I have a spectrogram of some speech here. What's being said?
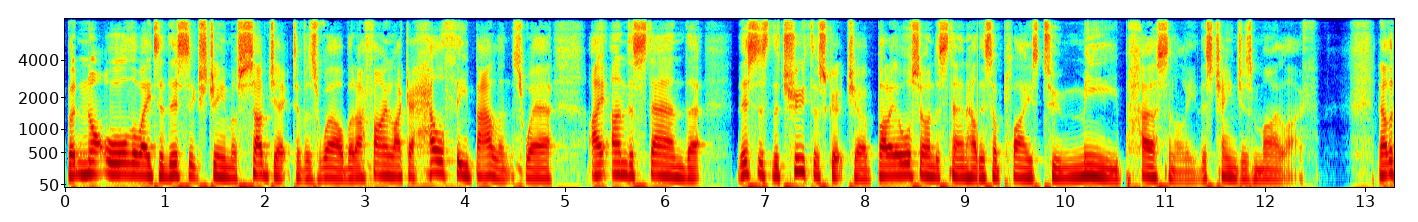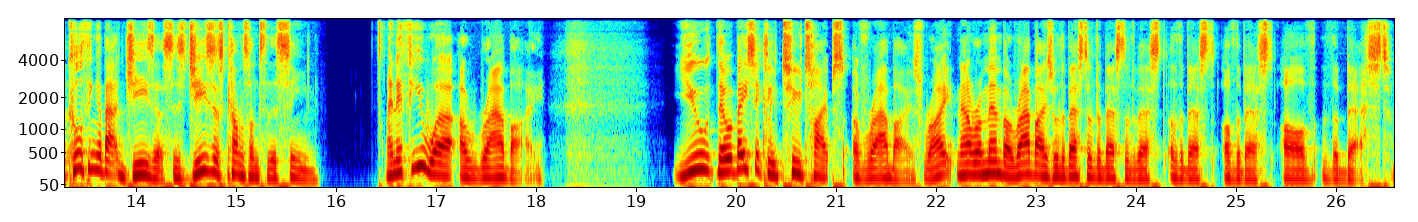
but not all the way to this extreme of subjective as well? But I find like a healthy balance where I understand that this is the truth of scripture, but I also understand how this applies to me personally. This changes my life. Now, the cool thing about Jesus is Jesus comes onto the scene. And if you were a rabbi, you there were basically two types of rabbis right? Now remember rabbis were the best of the best of the best of the best of the best of the best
